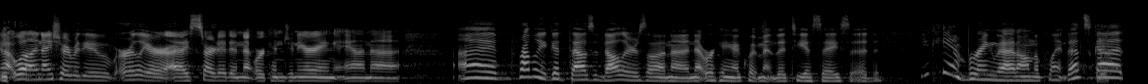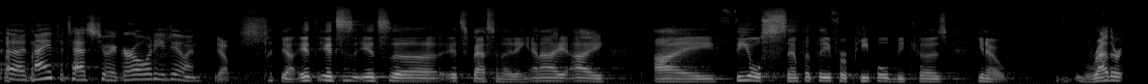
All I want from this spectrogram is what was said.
Yeah. Well, and I shared with you earlier. I started in network engineering and. Uh, I probably a good thousand dollars on uh, networking equipment that TSA said, you can't bring that on the plane. That's got a knife attached to it, girl. What are you doing? Yeah, yeah. It, it's it's uh, it's fascinating, and I, I I feel sympathy for people because you know, rather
